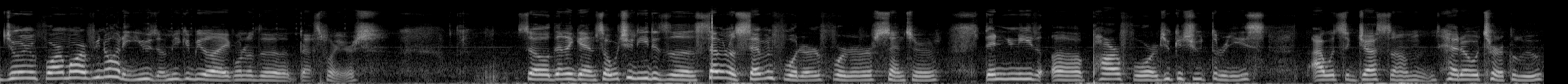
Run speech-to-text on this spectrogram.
Jordan Farmar, if you know how to use him, he can be like one of the best players. So then again, so what you need is a seven or seven footer for the center. Then you need a power forward who can shoot threes. I would suggest um Hedo Turkoglu.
